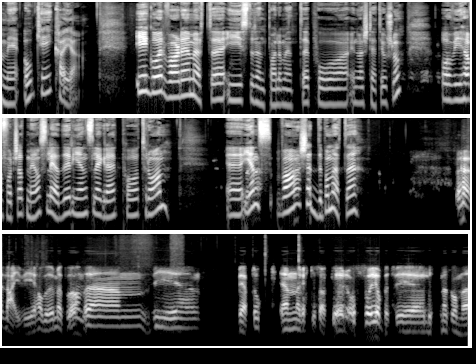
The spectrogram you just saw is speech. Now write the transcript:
med OK Kaja. I går var det møte i studentparlamentet på Universitetet i Oslo. Og vi har fortsatt med oss leder Jens Legreit på tråden. Eh, Jens, hva skjedde på møtet? Nei, vi hadde møte, da. Vi vedtok en rekke saker, og så jobbet vi litt med sånne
